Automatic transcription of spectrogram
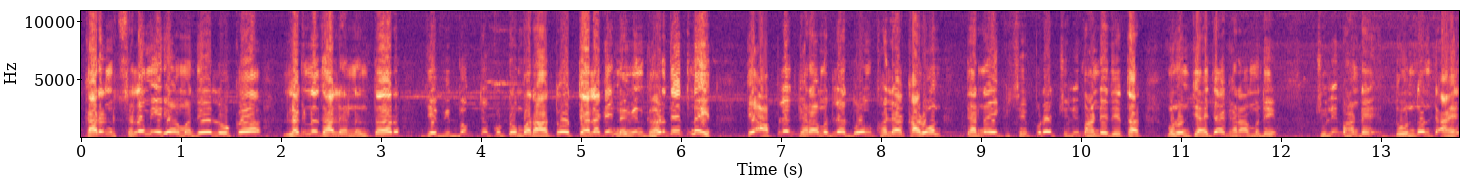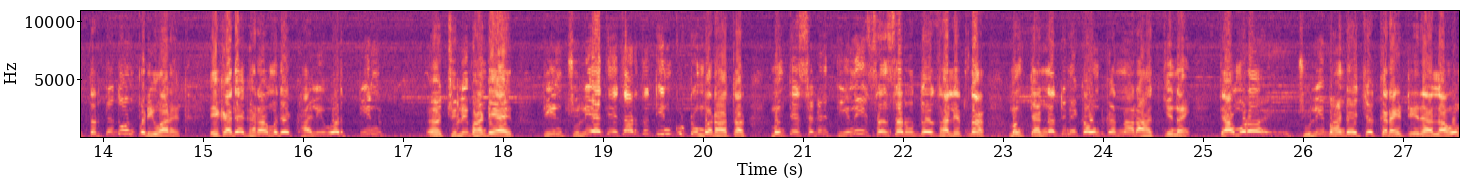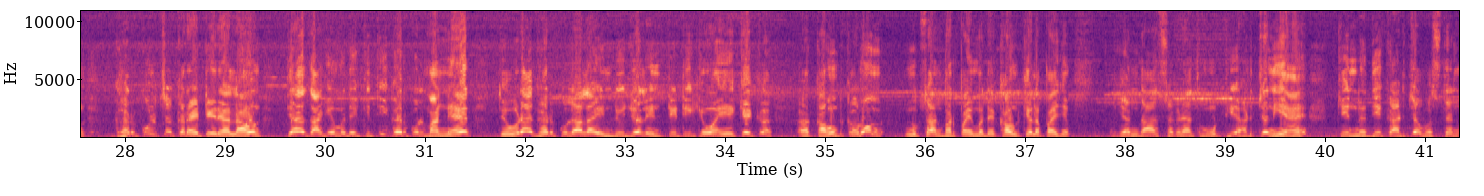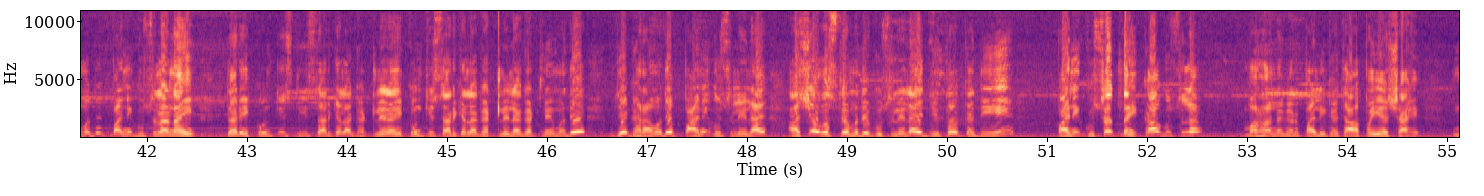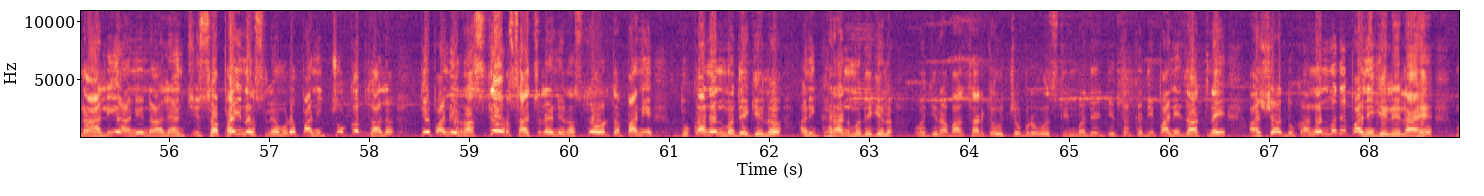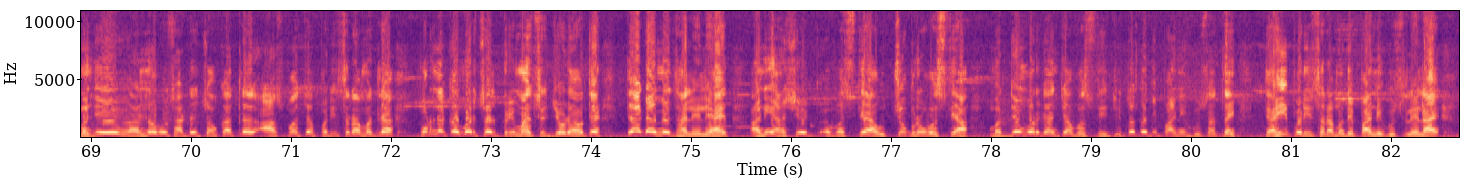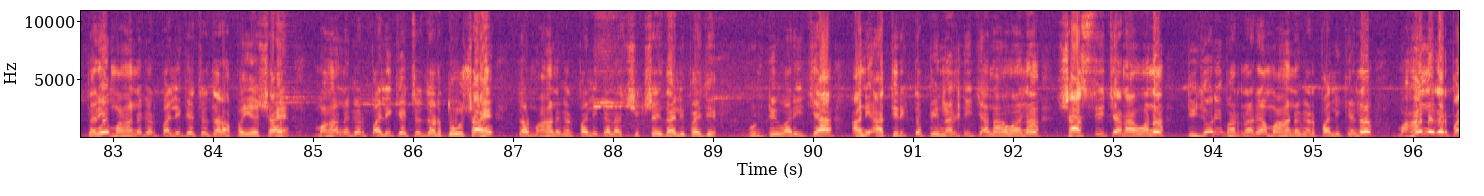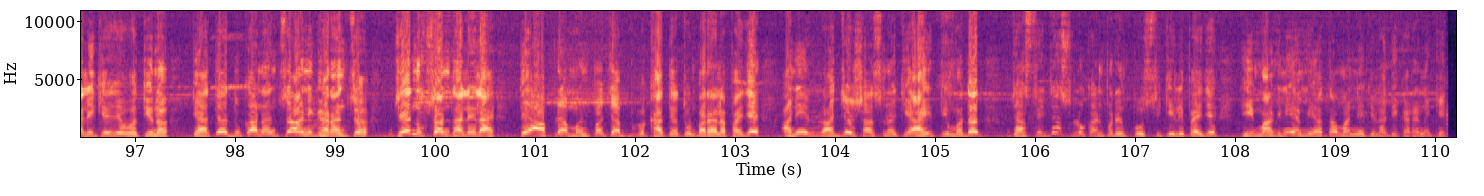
कारण सलम एरियामध्ये लोक लग्न झाल्यानंतर जे विभक्त कुटुंब राहतो त्याला काही नवीन घर देत नाहीत. ते आपल्याच घरामधल्या दोन खोल्या काढून त्यांना एक सेपरेट चुली भांडे देतात. म्हणून ज्या ज्या घरामध्ये चुली भांडे दोन दोन आहेत तर ते दोन परिवार आहेत. एखाद्या घरामध्ये खालीवर तीन चुली भांडे आहेत. तीन चुली आहेत याचा अर्थ तीन कुटुंब राहतात. मग ते सगळे तीनही संसार उद्योग झालेत ना? मग त्यांना तुम्ही काउंट करणार आहात की नाही? त्यामुळं चुली भांड्याचं क्रायटेरिया लावून घरकुलचं क्रायटेरिया लावून त्या जागेमध्ये किती घरकुल मान्य आहेत तेवढ्या घरकुलाला इंडिव्हिज्युअल एंटिटी किंवा एक एक काउंट करून नुकसान भरपाईमध्ये काउंट केलं पाहिजे. यंदा सगळ्यात मोठी अडचण ही आहे की नदीकाठच्या वस्त्यांमध्ये पाणी घुसला नाही. तर एकोणतीस तीस तारखेला घटलेल्या एकोणतीस तारखेला घटलेल्या घटनेमध्ये जे घरामध्ये पाणी घुसलेलं आहे अशा वस्त्यामध्ये घुसलेलं आहे जिथं कधीही पाणी घुसत नाही. का घुसलं? महानगरपालिकेचा अपयश आहे. नाली आणि नाल्यांची सफाई नसल्यामुळं पाणी चोकप झालं. ते पाणी रस्त्यावर साचलं आणि रस्त्यावरचं पाणी दुकानांमध्ये गेलं आणि घरांमध्ये गेलं. वजिराबादसारख्या उच्चभ्रू वस्तींमध्ये जिथं कधी पाणी जात नाही अशा दुकानांमध्ये पाणी गेलेलं आहे. म्हणजे अण्णाभाऊ साठे चौकातल्या आसपासच्या परिसरामधल्या पूर्ण कमर्शियल प्रिमायसेस जेवढ्या होत्या त्या डॅमेज झालेल्या आहेत. आणि असे वस्त्या उच्चभ्रू वस्त्या मध्यमवर्गांच्या वस्ती जिथं कधी पाणी घुसत नाही त्याही परिसरामध्ये पाणी घुसलेलं आहे. तर हे महानगरपालिकेचं जर अपयश आहे महानगरपालिकेचं जर दोष आहे तर महानगरपालिकेला शिक्षाही झाली पाहिजे. गुंठेवारीच्या आणि अतिरिक्त पेनल्टीच्या नावानं शास्तीच्या नावानं तिजोरी भरणाऱ्या महानगरपालिकेनं महानगरपालिकेच्या वतीनं त्या त्या दुकानांचं आणि घरांचं जे नुकसान झालेलं आहे ते आपल्या मनपाच्या खात्यातून भरायला पाहिजे आणि राज्य शासनाची आहे ती मदत जास्तीत जास्त लोकांपर्यंत पोचती केली पाहिजे. ही मागणी आम्ही आता मान्य जिल्हाधिकाऱ्यांना केली.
